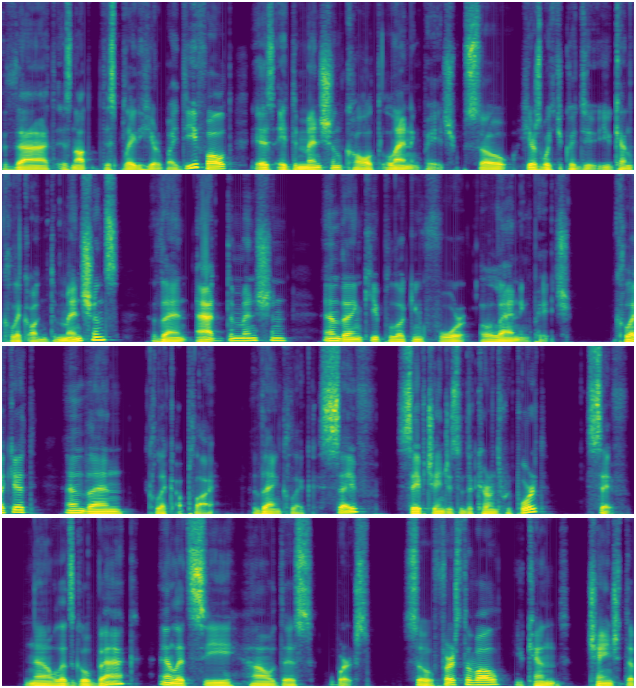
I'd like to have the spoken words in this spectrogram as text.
that is not displayed here by default is a dimension called landing page. So here's what you could do. You can click on dimensions, then add dimension, and then keep looking for landing page. Click it, and then click apply. Then click save. Save changes to the current report. Save. Now let's go back and let's see how this works. So first of all, you can change the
